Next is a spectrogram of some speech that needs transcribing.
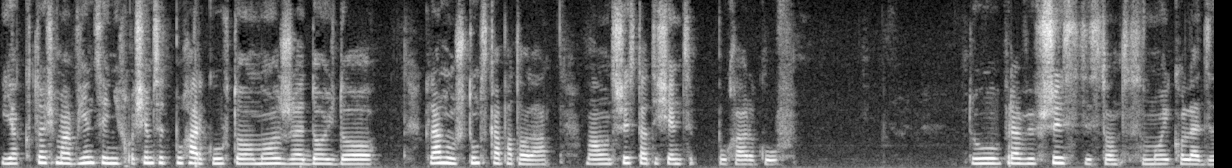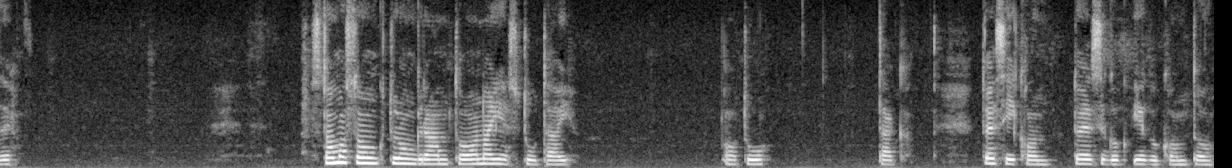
jak ktoś ma więcej niż 800 pucharków, to może dojść do klanu Sztumska Patola. Ma on 300 tysięcy pucharków. Tu prawie wszyscy stąd są moi koledzy. Z tą osobą, którą gram, to ona jest tutaj. O tu. Tak. To jest jej konto. To jest jego, jego konto.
